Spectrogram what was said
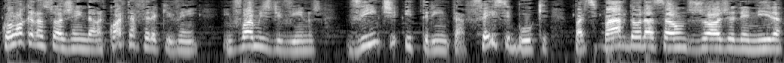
coloca na sua agenda na quarta-feira que vem, Informes Divinos, 20 e 30, Facebook, participar da oração de Jorge Helenira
